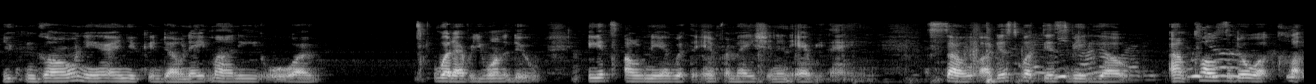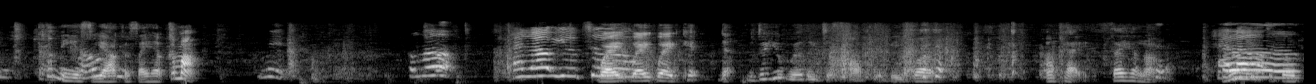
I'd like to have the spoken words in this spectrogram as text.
you can go on there and you can donate money or whatever you want to do. It's on there with the information and everything. So uh, this is what this video. Um, close the door. Clo come in so y'all can say hello. Come on. Hello. Hello, YouTube. Wait, wait, wait. Can, do you really just have to be right? Okay. Say hello. Hello. You need to go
